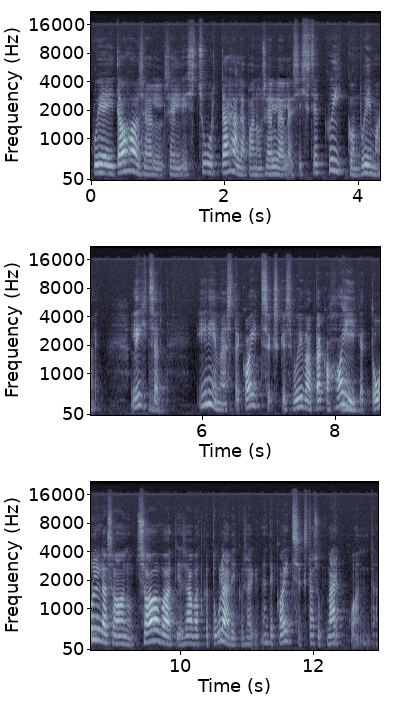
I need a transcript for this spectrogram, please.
kui ei taha seal sellist suurt tähelepanu sellele, siis see kõik on võimalik. lihtsalt inimeste kaitseks, kes võivad väga haiget olla saanud, saavad ja saavad ka tulevikus haiget, nende kaitseks tasub märku anda.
